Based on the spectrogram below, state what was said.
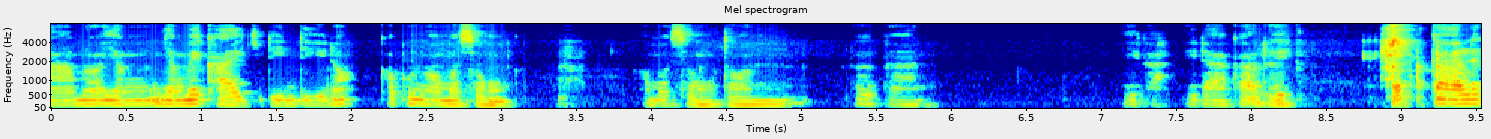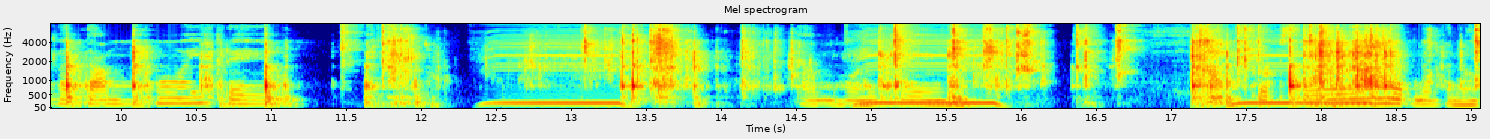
น้ำแล้วยังยังไม่คายกิดินดีเนาะก็เพิ่งเอามาส่ง เอามาส่งตอนเลิกงาน นี่ค่ะนิดาก็เลยจัดการเลยค่ะตำห้อยแครงตำห้อยแครงแซ่บๆ นะคะเนาะ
